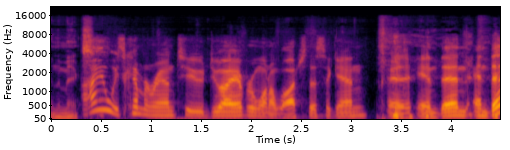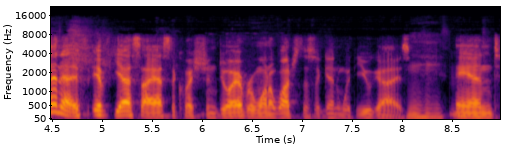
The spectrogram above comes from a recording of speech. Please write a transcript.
in the mix? I always come around to do I ever want to watch this again? and, and then and then if, if yes, I ask the question, do I ever want to watch this again with you guys? Mhm. And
